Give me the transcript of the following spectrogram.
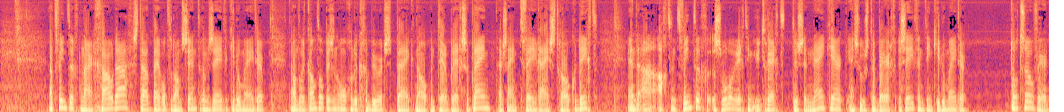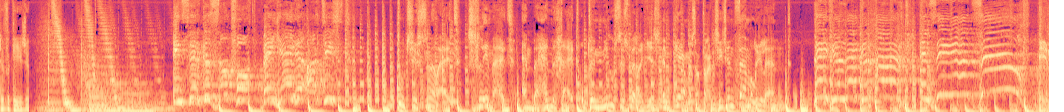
A20 naar Gouda staat bij Rotterdam Centrum 7 kilometer. De andere kant op is een ongeluk gebeurd bij knooppunt Terbrechtseplein. Daar zijn twee rijstroken dicht. En de A28 Zwolle richting Utrecht tussen Nijkerk en Soesterberg 17 kilometer. Tot zover de verkeers. In Circus Zandvoort ben jij de artiest. Toets je snelheid, slimheid en behendigheid op de nieuwste spelletjes en kermisattracties in Familyland. Leef je lekker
